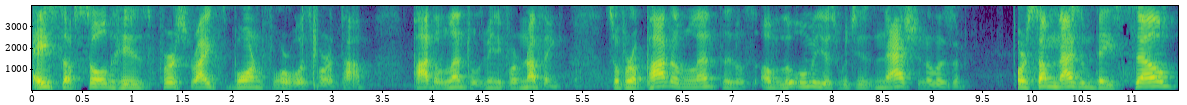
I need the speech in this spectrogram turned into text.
Esav sold his first rights born for was for a top pot of lentils, meaning for nothing. So for a pot of lentils of Lu'umiyus, which is nationalism, for some nationalism, they sell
